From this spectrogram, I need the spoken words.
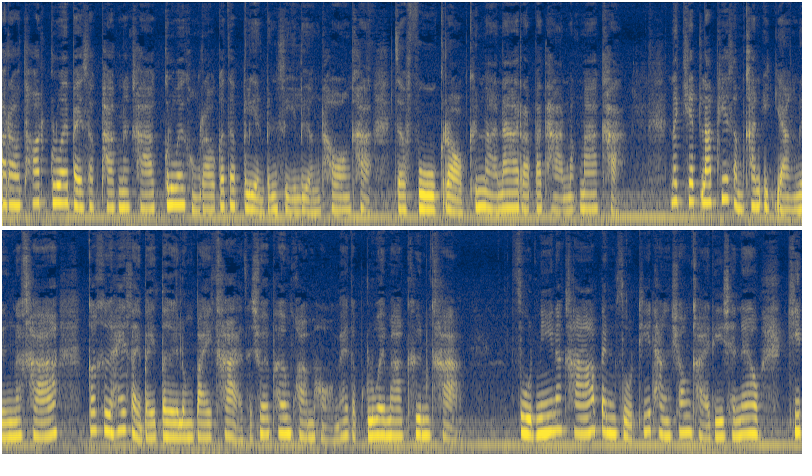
อเราทอดกล้วยไปสักพักนะคะ กล้วยของเราก็จะเปลี่ยนเป็นสีเหลืองทองค่ะ จะฟูกรอบขึ้นมาน่ารับประทานมากๆค่ะและเคล็ดลับที่สำคัญอีกอย่างหนึ่งนะคะ ก็คือให้ใส่ใบเตยลงไปค่ะ จะช่วยเพิ่มความหอมให้กับกล้วยมากขึ้นค่ะ สูตรนี้นะคะเป็นสูตรที่ทางช่องขายดีชาแนลคิด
